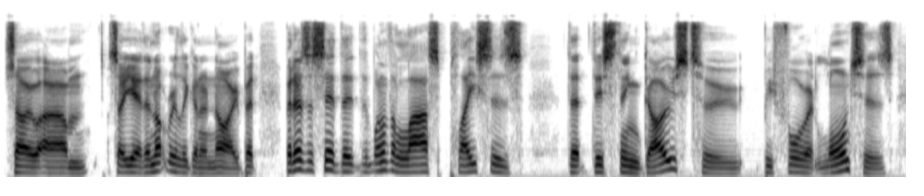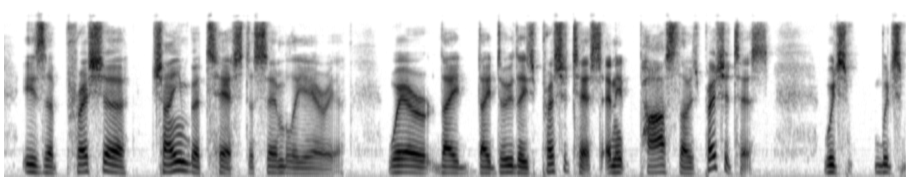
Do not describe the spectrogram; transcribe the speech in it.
So, um, so yeah, they're not really going to know. But, but as I said, the, the, one of the last places that this thing goes to before it launches is a pressure chamber test assembly area where they they do these pressure tests and it passed those pressure tests which which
